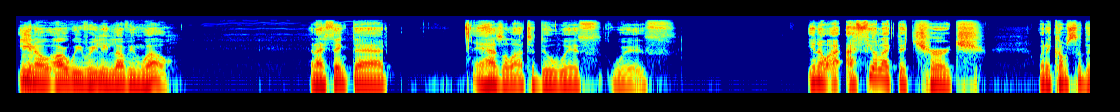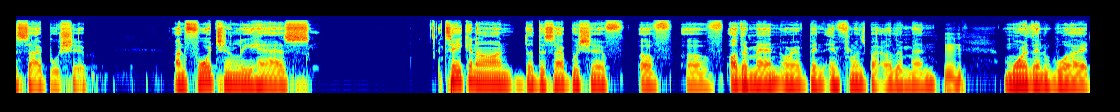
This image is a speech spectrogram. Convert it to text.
you Mm. know, are we really loving well? And I think that it has a lot to do with with you know, I, I feel like the church, when it comes to discipleship, unfortunately has taken on the discipleship of of other men or have been influenced by other men Mm. more than what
